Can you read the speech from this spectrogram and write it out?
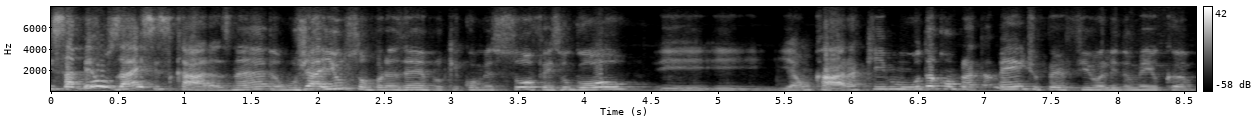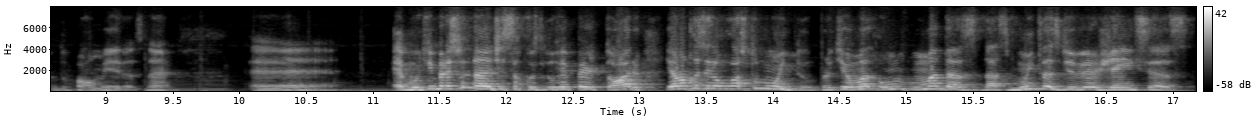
E saber usar esses caras, né? O Jailson, por exemplo, que começou, fez o gol, e, e, e é um cara que muda completamente o perfil ali do meio-campo do Palmeiras, né? É, é muito impressionante essa coisa do repertório. E é uma coisa que eu gosto muito, porque uma, uma das, das muitas divergências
